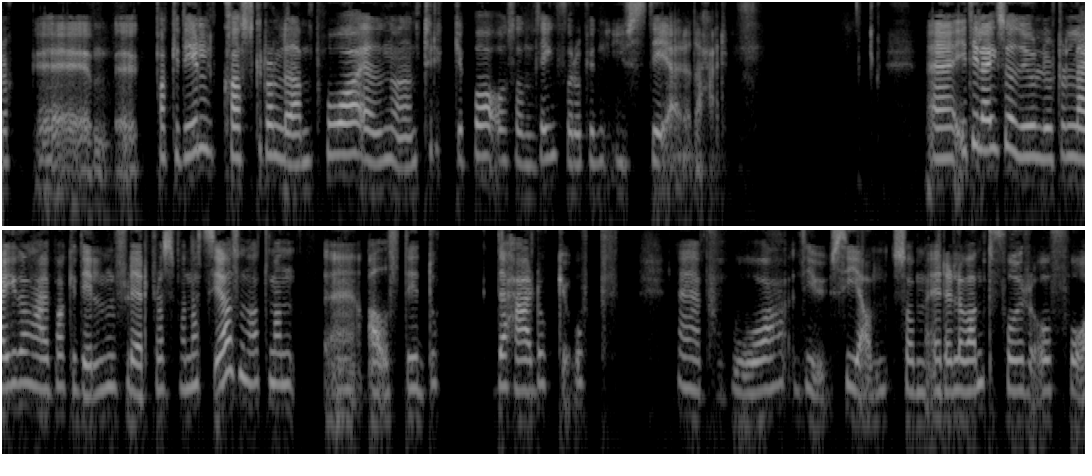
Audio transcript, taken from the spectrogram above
eh, eh, pakkedeal. Hva scroller de på, er det noe de trykker på, og sånne ting, for å kunne justere det her. Eh, I tillegg så er det jo lurt å legge denne pakkedealen flere plasser på nettsida, sånn at man eh, alltid duk det her dukker opp eh, på de sidene som er relevant for å få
